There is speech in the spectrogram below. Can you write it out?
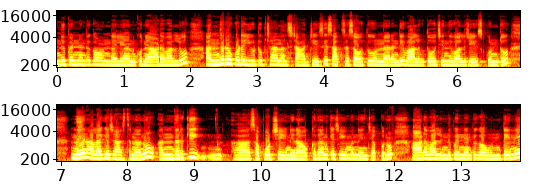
ఇండిపెండెంట్గా ఉండాలి అనుకునే ఆడవాళ్ళు అందరూ కూడా యూట్యూబ్ ఛానల్ స్టార్ట్ చేసి సక్సెస్ అవుతూ ఉన్నారండి. వాళ్ళకి తోచింది వాళ్ళు చేసుకుంటూ. నేను అలాగే చేస్తున్నాను. అందరికీ సపోర్ట్ చేయండి. నా ఒక్కదానికే చేయమని నేను చెప్పను. ఆడవాళ్ళు ఇండిపెండెంట్గా ఉంటేనే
